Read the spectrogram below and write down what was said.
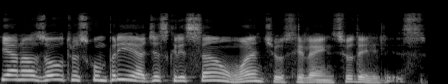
e a nós outros cumpria a discrição ante o silêncio deles.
